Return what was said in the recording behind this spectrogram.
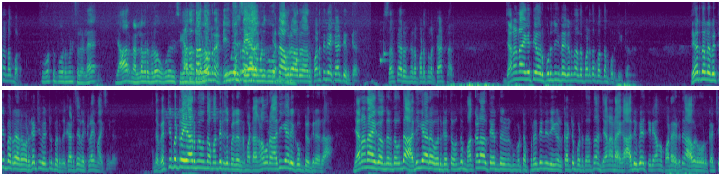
நான் நம்புறேன். ஓட்டு போடுங்கன்னு சொல்லலை. யார் நல்லவர்களோ ஊழல் செய்யாதவர்களோ சொல்றேன். நீ செய்யாதவங்களுக்கு அவர். அவர் அவர் படத்திலே காட்டியிருக்கார். சர்க்காருங்கிற படத்தில் காட்டினார். ஜனநாயகத்தை அவர் புரிஞ்சுக்கிட்டேங்கிறது அந்த படத்தை பார்த்து தான் தேர்தலில் வெற்றி பெறாரு. ஒரு கட்சி வெற்றி பெறுது. கடைசியில் கிளைமாக்ஸில் அந்த வெற்றி பெற்ற யாருமே வந்து மந்திரி சபையில் இருக்க மாட்டாங்களா? ஒரு அதிகாரி கூப்பிட்டு வைக்கிறாரா? ஜனநாயகங்கிறத வந்து அதிகார வர்க்கத்தை வந்து மக்களால் தேர்ந்தெடுக்கப்பட்ட பிரதிநிதிகள் கட்டுப்படுத்துறது தான் ஜனநாயகம். அதுவே தெரியாமல் படம் எடுத்து அவர் ஒரு கட்சி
